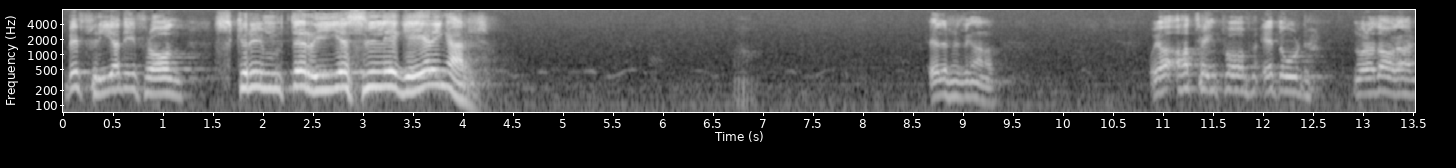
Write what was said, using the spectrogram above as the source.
befriad ifrån skrymteriets legeringar. Eller någonting annat. Och jag har tänkt på ett ord några dagar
